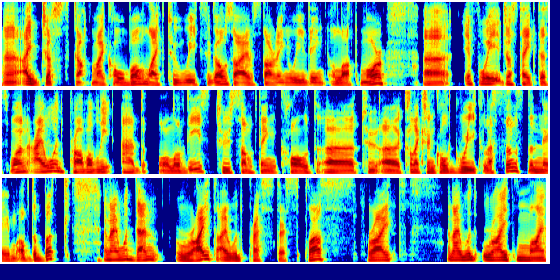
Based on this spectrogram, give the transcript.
Uh, I just got my Kobo like two weeks ago, so I'm starting reading a lot more. Uh, if we just take this one, I would probably add all of these to something called, uh, to a collection called Greek Lessons, the name of the book. And I would then write, I would press this plus, write, and I would write my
